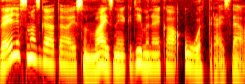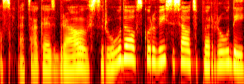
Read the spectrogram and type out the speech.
Vēļas mazgātājas un maiznieka ģimenē kā otrais dēls. Vecākais brālis Rudolfs, kuru visi sauca par Rūdī,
